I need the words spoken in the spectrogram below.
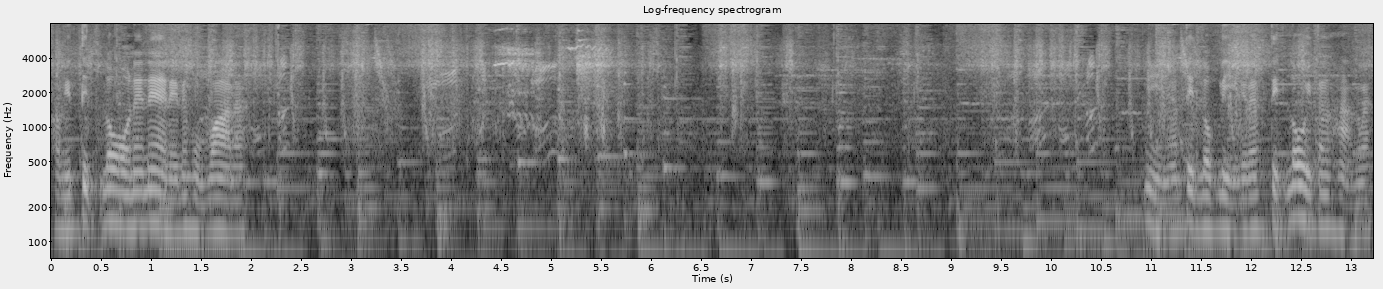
คราวนี้ติดโล่แน่ๆเลยนะผมว่านะนี่นะติดหลบหลีกเลยนะติดโล่อีกต่างหากละ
